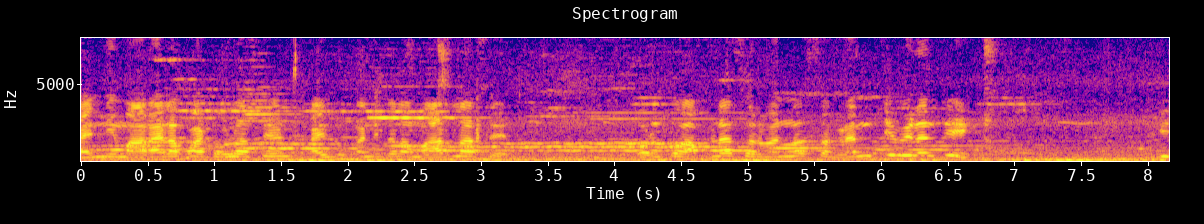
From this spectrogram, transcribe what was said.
काहींनी मारायला पाठवलं असेल काही लोकांनी त्याला मारलं असेल परंतु आपल्या सर्वांना सगळ्यांची विनंती की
